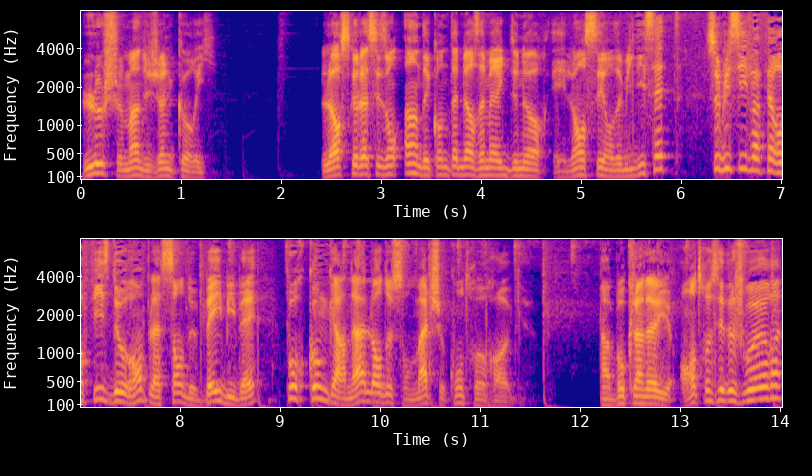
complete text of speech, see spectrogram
le chemin du jeune Cory. Lorsque la saison 1 des Contenders Amérique du Nord est lancée en 2017, celui-ci va faire office de remplaçant de Baby Bay pour Kungarna lors de son match contre Rogue. Un beau clin d'œil entre ces deux joueurs,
